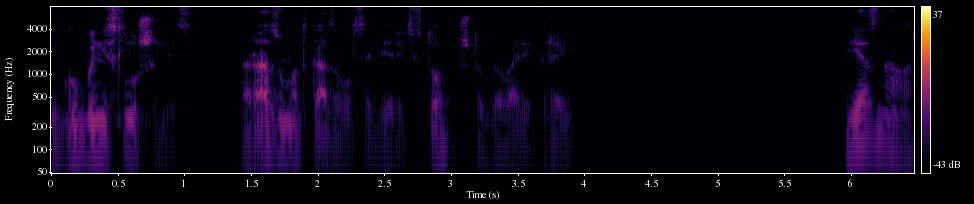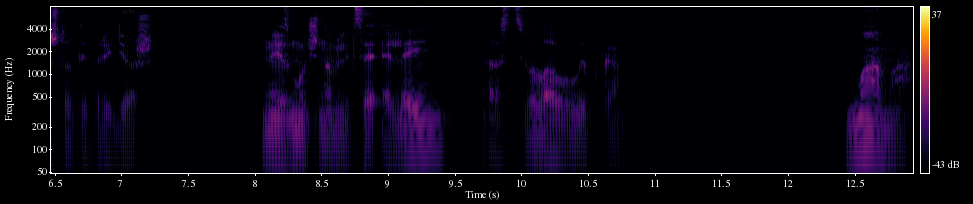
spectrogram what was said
Губы не слушались, разум отказывался верить в то, что говорит Рэй. «Я знала, что ты придешь». На измученном лице Элейн расцвела улыбка. «Мама!»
